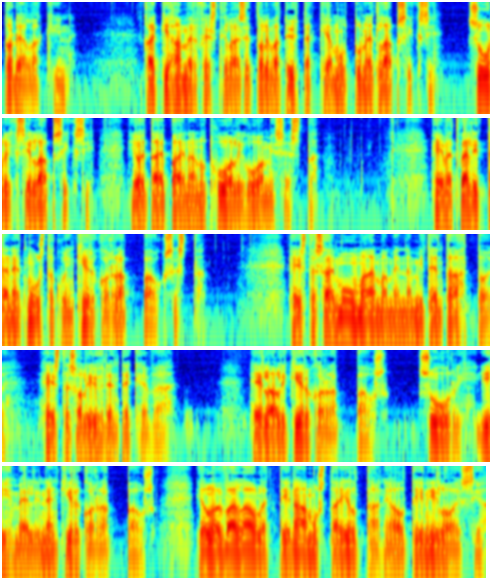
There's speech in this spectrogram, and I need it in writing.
Todellakin. Kaikki Hammerfestilaiset olivat yhtäkkiä muuttuneet lapsiksi, suuriksi lapsiksi, joita ei painanut huoli huomisesta. He eivät välittäneet muusta kuin kirkon rappauksesta. Heistä sai muu maailma mennä miten tahtoi, heistä se oli yhden tekevää. Heillä oli kirkorappaus, suuri, ihmeellinen kirkorappaus, jolloin vain laulettiin aamusta iltaan ja oltiin iloisia,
